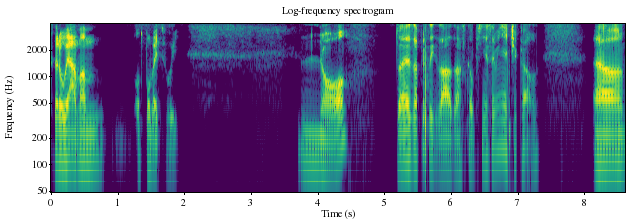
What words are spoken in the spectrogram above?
kterou já mám odpověď svojí. No, to je zapeklitá otázka, upřímně jsem ji nečekal. Uh,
